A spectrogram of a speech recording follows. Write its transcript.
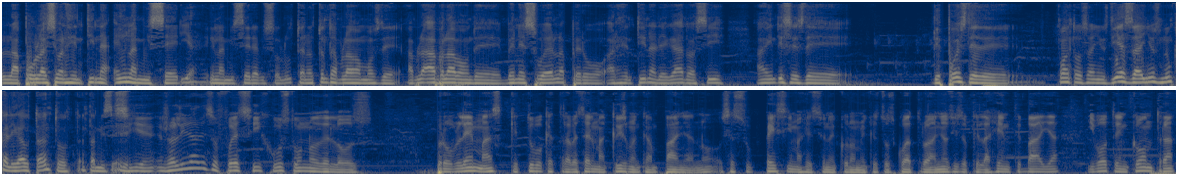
la población argentina en la miseria, en la miseria absoluta. No tanto hablábamos de, habla, hablábamos de Venezuela, pero Argentina ha llegado así a índices de, después de, ¿cuántos años? 10 años, nunca ha llegado tanto, tanta miseria. Sí, en realidad eso fue, sí, justo uno de los problemas que tuvo que atravesar el macrismo en campaña, ¿no? O sea, su pésima gestión económica estos cuatro años hizo que la gente vaya y vote en contra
